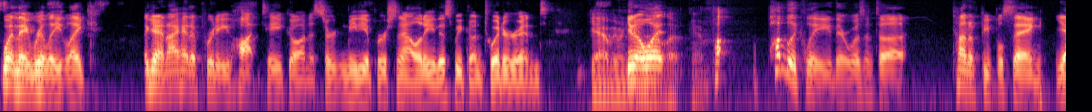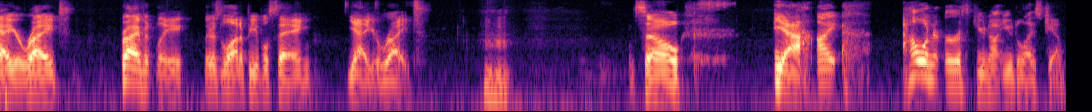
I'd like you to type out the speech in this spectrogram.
when they really like again, I had a pretty hot take on a certain media personality this week on Twitter and Yeah, we. You know what? that, yeah. pu- publicly there wasn't a ton of people saying, "Yeah, you're right." Privately, there's a lot of people saying, "Yeah, you're right." Mhm. So, yeah, I how on earth do you not utilize Jim?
